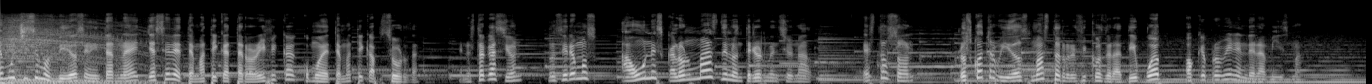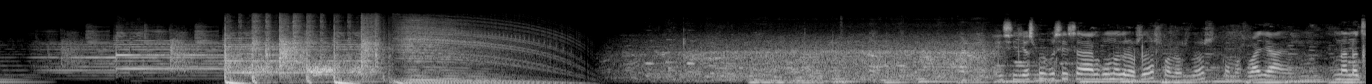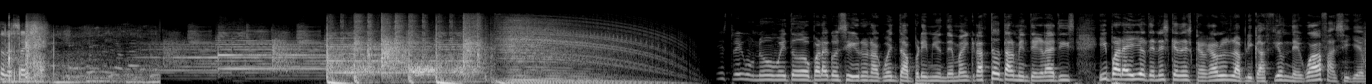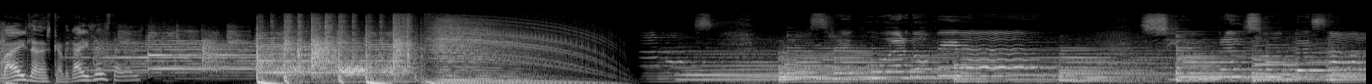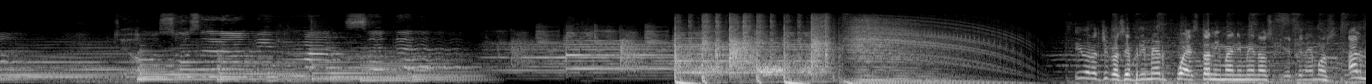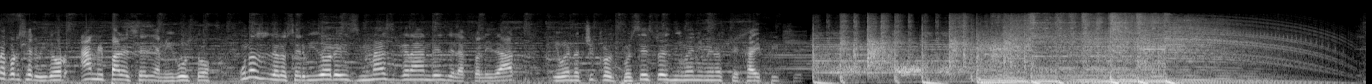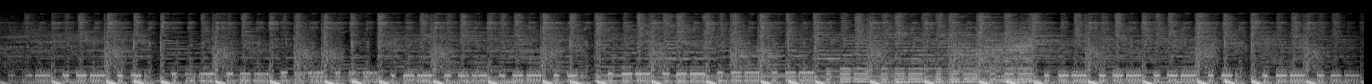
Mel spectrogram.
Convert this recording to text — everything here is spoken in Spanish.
Hay muchísimos videos en internet, ya sea de temática terrorífica como de temática absurda. En esta ocasión, nos iremos a un escalón más de lo anterior mencionado. Estos son los cuatro videos más terroríficos de la Deep Web o que provienen de la misma. Y si os propusiese a alguno de los dos, o a los dos, como os vaya en una noche de sexo. Les traigo un nuevo método para conseguir una cuenta premium de Minecraft totalmente gratis y para ello tenéis que descargaros la aplicación de WAF, así que vais, la descargáis, la instaláis... Y bueno chicos, en primer puesto ni más ni menos que tenemos al mejor servidor, a mi parecer y a mi gusto, uno de los servidores más grandes de la actualidad. Y bueno chicos, pues esto es ni más ni menos que Hypixel.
